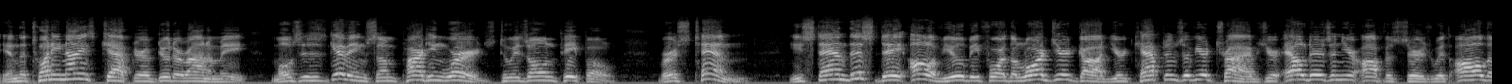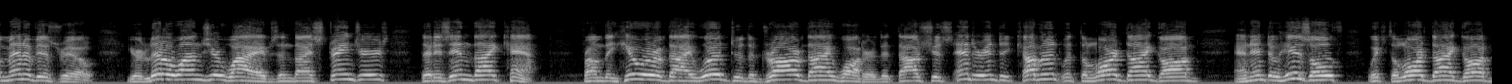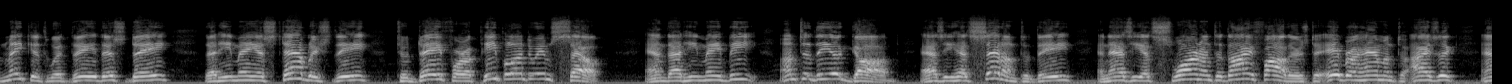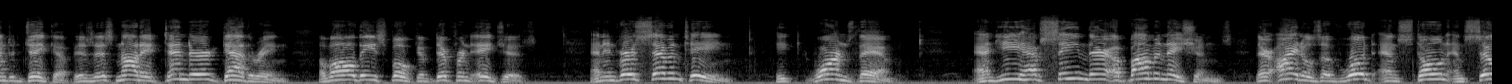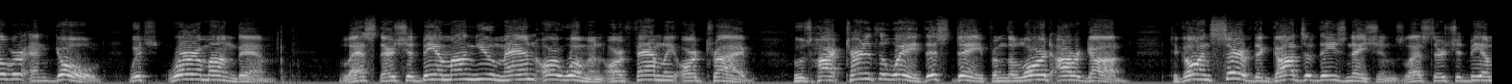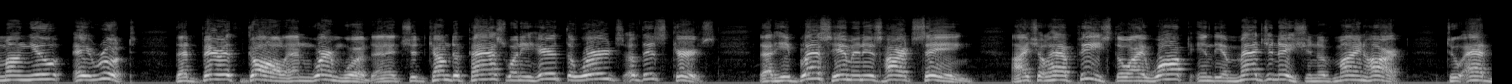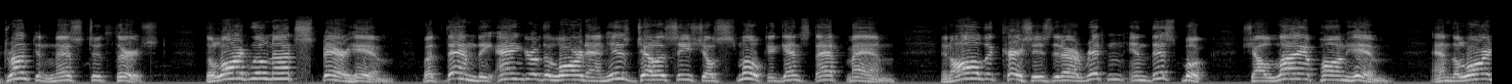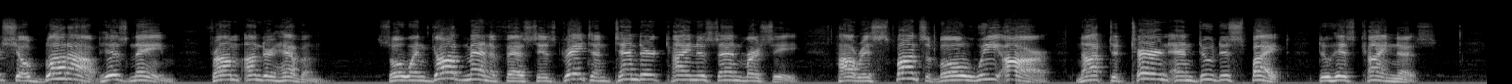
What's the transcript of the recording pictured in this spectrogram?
In the 29th chapter of Deuteronomy, Moses is giving some parting words to his own people. Verse 10 Ye stand this day, all of you, before the Lord your God, your captains of your tribes, your elders and your officers, with all the men of Israel, your little ones, your wives, and thy strangers that is in thy camp, from the hewer of thy wood to the drawer of thy water, that thou shouldst enter into covenant with the Lord thy God, and into his oath which the Lord thy God maketh with thee this day, that he may establish thee today for a people unto himself, and that he may be unto thee a God, as he hath said unto thee, and as he hath sworn unto thy fathers, to Abraham, and to Isaac, and to Jacob. Is this not a tender gathering of all these folk of different ages? And in verse 17, he warns them, And ye have seen their abominations, their idols of wood and stone and silver and gold, which were among them, lest there should be among you man or woman or family or tribe, whose heart turneth away this day from the Lord our God, to go and serve the gods of these nations, lest there should be among you a root that beareth gall and wormwood, and it should come to pass when he heareth the words of this curse, that he bless him in his heart, saying, I shall have peace though I walk in the imagination of mine heart, to add drunkenness to thirst. The Lord will not spare him, but then the anger of the Lord and his jealousy shall smoke against that man, and all the curses that are written in this book shall lie upon him, and the Lord shall blot out his name from under heaven. So when God manifests his great and tender kindness and mercy, how responsible we are not to turn and do despite to his kindness.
